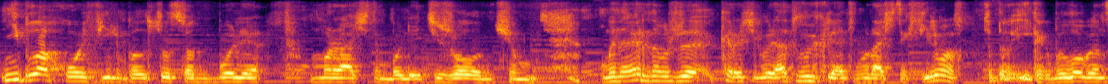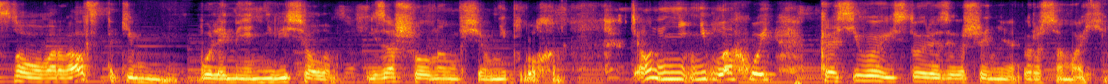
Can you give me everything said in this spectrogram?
неплохой фильм получился, он более мрачным, более тяжелым, чем... Мы, наверное, уже, короче говоря, отвыкли от мрачных фильмов, и как бы Логан снова ворвался таким более-менее невеселым, и зашел нам всем неплохо. Хотя он не- неплохой, красивая история завершения Росомахи.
